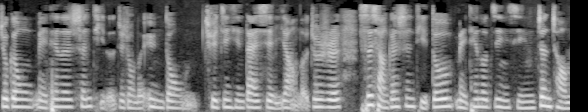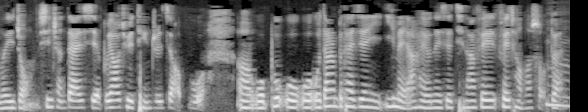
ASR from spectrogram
就跟每天的身体的这种的运动去进行代谢一样的，就是思想跟身体都每天都进行正常的一种新陈代谢，不要去停止脚步。呃，我不，我我我当然不太建议医美啊，还有那些其他非非常的手段。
